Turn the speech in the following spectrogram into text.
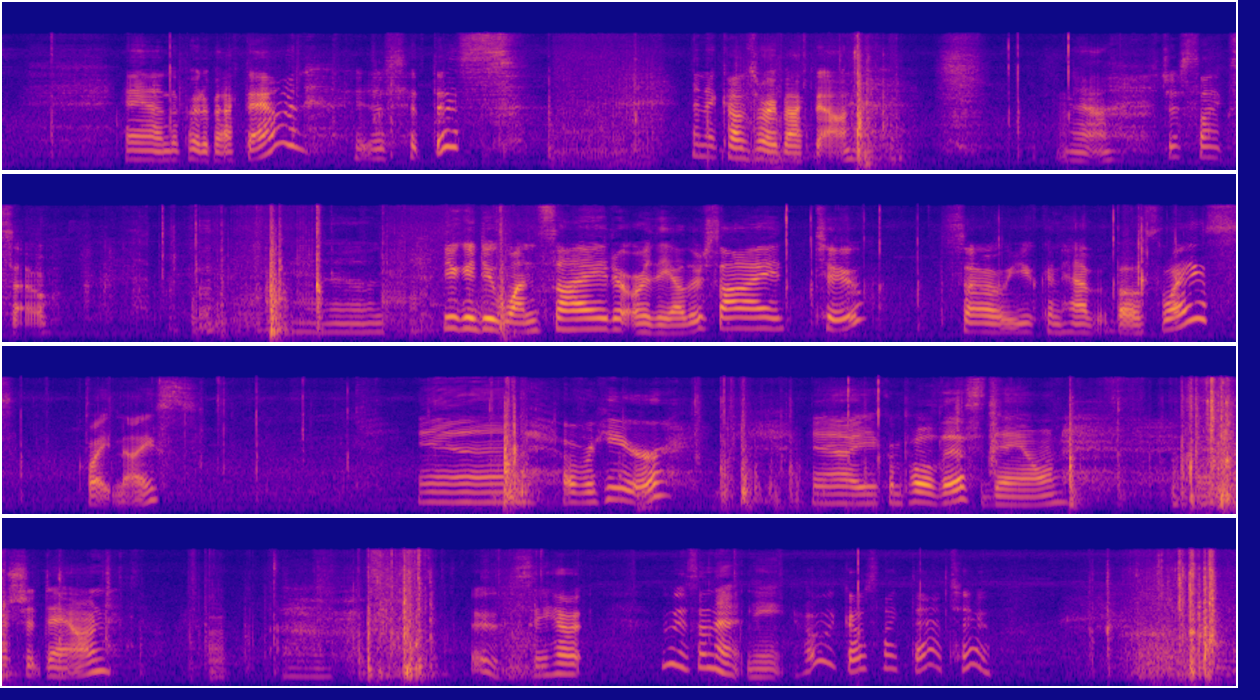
And to put it back down, you just hit this and it comes right back down. Yeah, just like so. And you can do one side or the other side too. So you can have it both ways. Quite nice. And over here, yeah, you can pull this down and push it down. Um, ooh, see how it Ooh, isn't that neat? Oh, it goes like that too.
